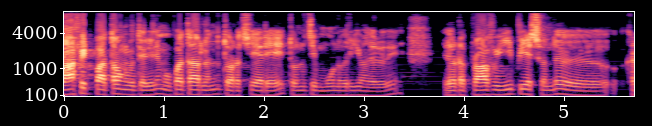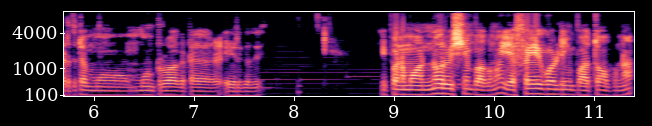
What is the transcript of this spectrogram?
ப்ராஃபிட் பார்த்தா உங்களுக்கு தெரியுது முப்பத்தாறுலேருந்து தொடர்ச்சி ஏறி தொண்ணூற்றி மூணு வரைக்கும் வந்துருக்குது. இதோட ப்ராஃபிட் இபிஎஸ் வந்து கிட்டத்தட்ட மூ மூன்று ரூபா கிட்ட இருக்குது. இப்போ நம்ம இன்னொரு விஷயம் பார்க்கணும். எஃப்ஐ ஹோல்டிங் பார்த்தோம் அப்படின்னா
